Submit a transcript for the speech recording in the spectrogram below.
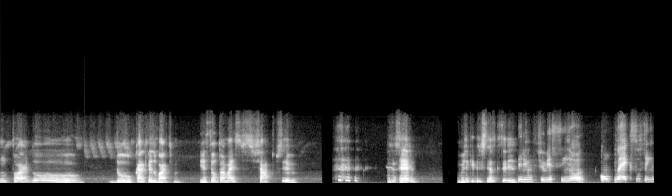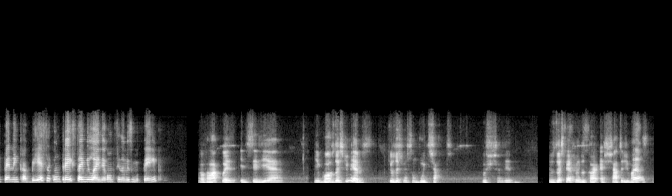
um Thor do. do cara que fez o Batman. Ia ser um Thor mais chato possível. Mas é sério? Imagina que tristeza que seria. Seria um filme assim, ó. Complexo, sem pé nem cabeça, com três timelines acontecendo ao mesmo tempo. Eu vou falar uma coisa. Ele seria igual aos dois primeiros. Porque os dois primeiros são muito chatos. Puxa vida. Os dois primeiros filmes do Thor é chato demais. Não.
